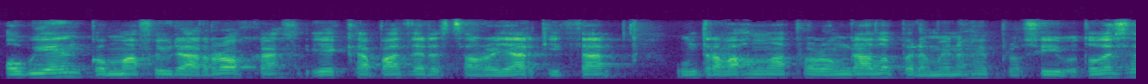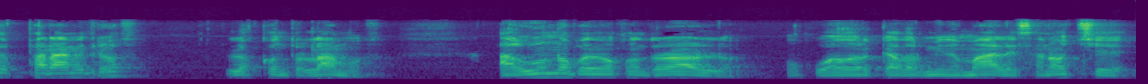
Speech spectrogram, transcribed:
o bien con más fibras rojas y es capaz de desarrollar quizá un trabajo más prolongado pero menos explosivo. Todos esos parámetros los controlamos. Algunos no podemos controlarlos. Un jugador que ha dormido mal esa noche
